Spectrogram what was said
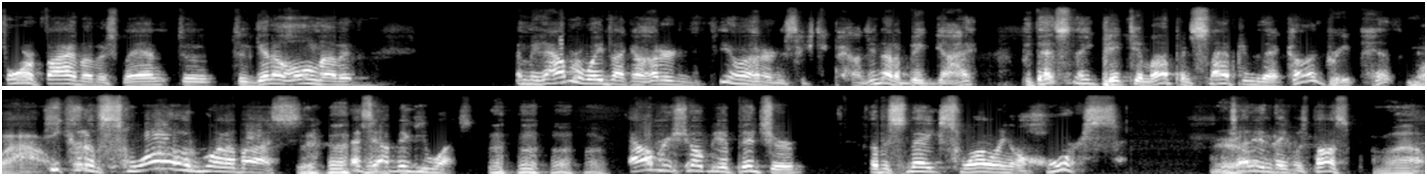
four or five of us, man, to to get a hold of it. I mean, Albert weighed like 100, you know, 160 pounds. He's not a big guy, But that snake picked him up and slapped him to that concrete, man. Wow. He could have swallowed one of us. That's how big he was. Albert showed me a picture of a snake swallowing a horse, which I didn't think was possible. wow.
